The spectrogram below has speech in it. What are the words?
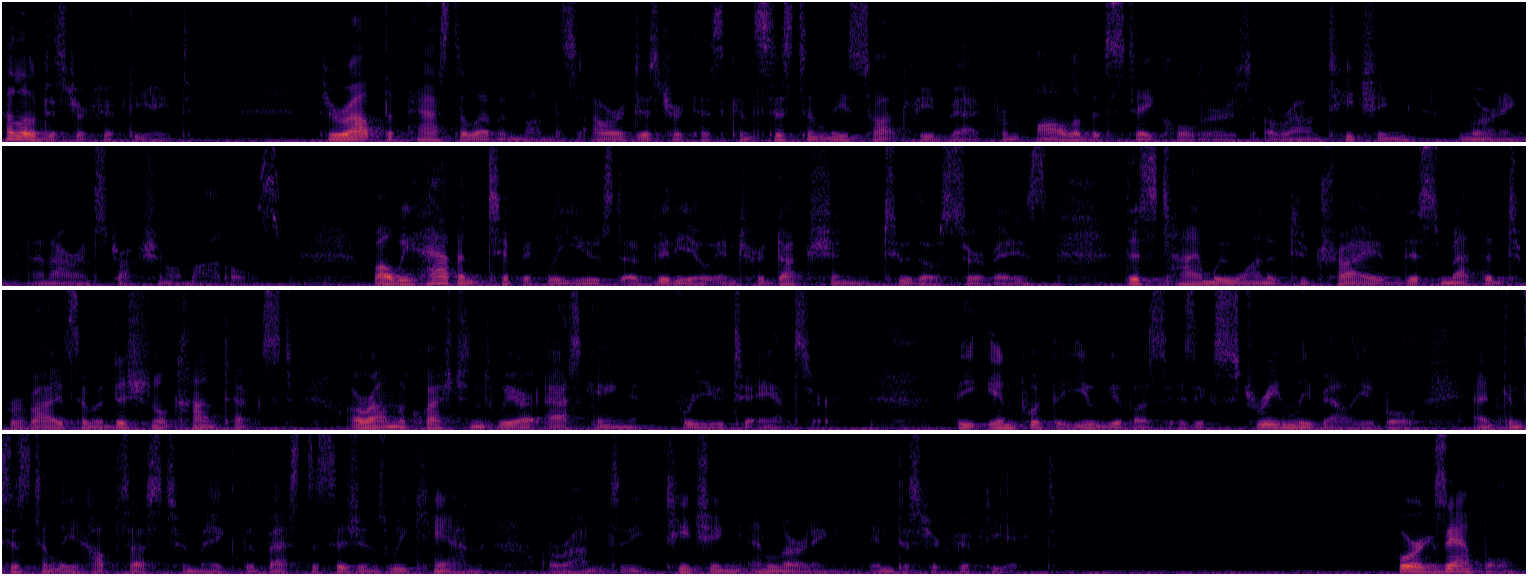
Hello, District 58. Throughout the past 11 months, our district has consistently sought feedback from all of its stakeholders around teaching, learning, and our instructional models. While we haven't typically used a video introduction to those surveys, this time we wanted to try this method to provide some additional context around the questions we are asking for you to answer. The input that you give us is extremely valuable and consistently helps us to make the best decisions we can around teaching and learning in District 58. For example,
